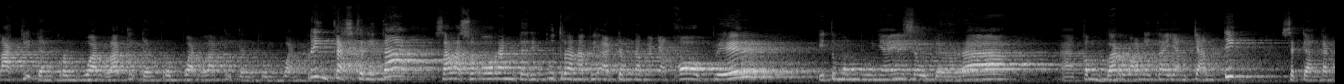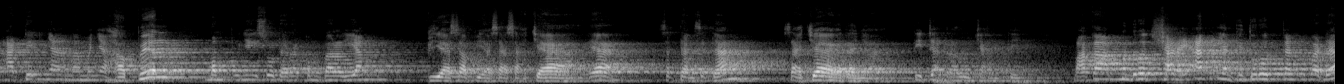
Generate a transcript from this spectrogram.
laki dan perempuan, laki dan perempuan, laki dan perempuan. Ringkas cerita, salah seorang dari putra Nabi Adam namanya Kobil itu mempunyai saudara uh, kembar wanita yang cantik, sedangkan adiknya namanya Habil mempunyai saudara kembar yang biasa-biasa saja, ya, sedang-sedang saja katanya, tidak terlalu cantik. Maka menurut syariat yang diturunkan kepada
